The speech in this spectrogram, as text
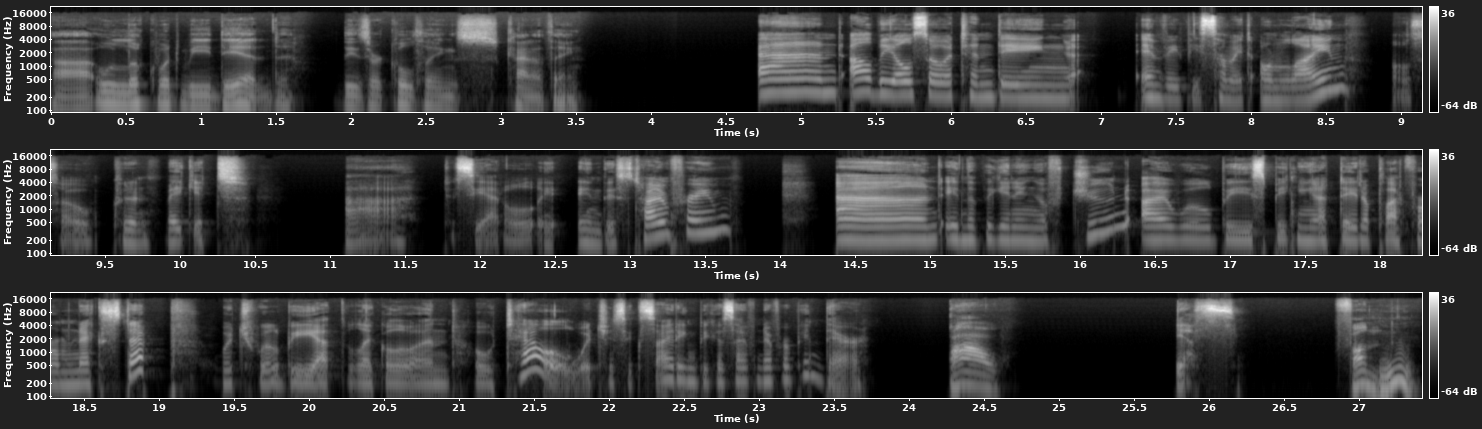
Uh, oh, look what we did! These are cool things, kind of thing. And I'll be also attending MVP Summit online. Also, couldn't make it uh, to Seattle in this time frame. And in the beginning of June, I will be speaking at Data Platform Next Step, which will be at the Legoland Hotel, which is exciting because I've never been there. Wow. Yes. Fun. Ooh.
